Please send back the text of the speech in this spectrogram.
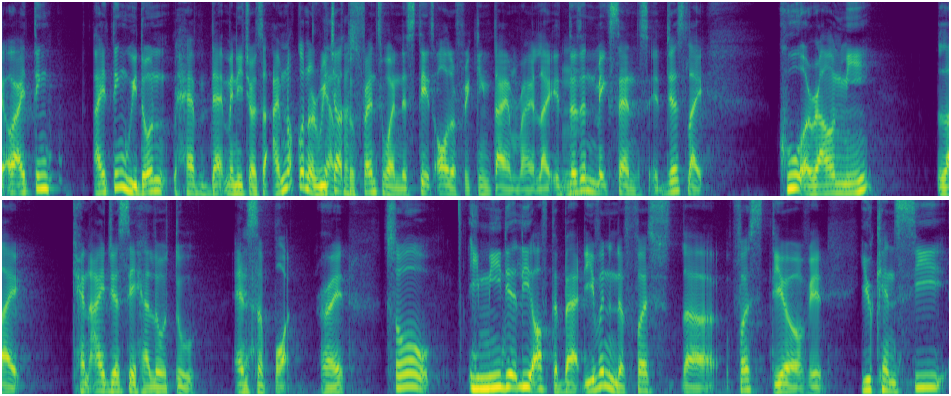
I, I think I think we don't have that many choices. I'm not going to reach Yeah, out to friends who are in the states all the freaking time, right? Like it Mm. doesn't make sense. It just like who around me, like can I just say hello to and support, right? So immediately off the bat, even in the first uh, first year of it, you can see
